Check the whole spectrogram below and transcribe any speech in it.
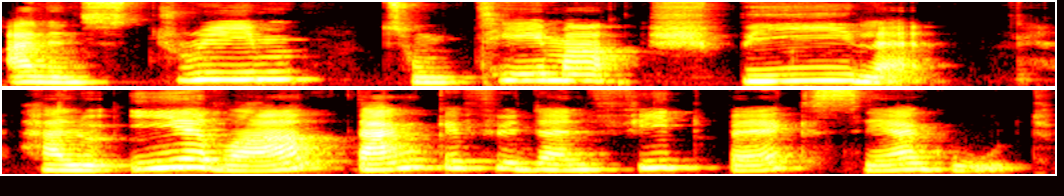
einen Stream zum Thema Spiele. Hallo Ira, danke für dein Feedback, sehr gut.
